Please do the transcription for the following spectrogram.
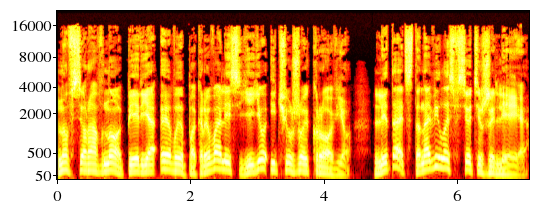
Но все равно перья Эвы покрывались ее и чужой кровью, летать становилось все тяжелее.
